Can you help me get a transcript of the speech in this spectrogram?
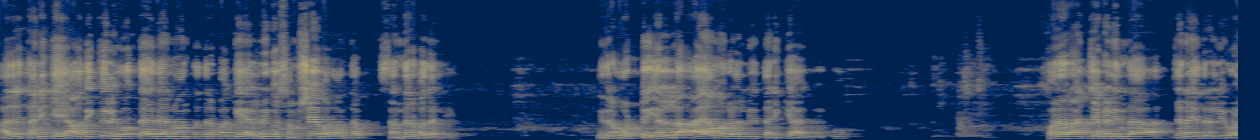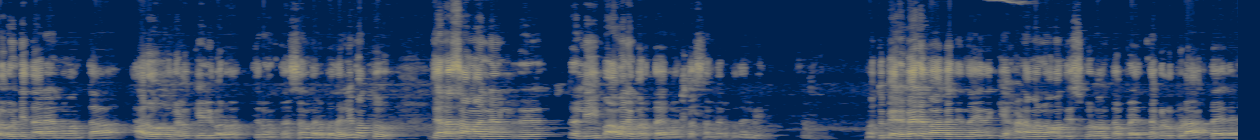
ಆದರೆ ತನಿಖೆ ಯಾವ ದಿಕ್ಕಲ್ಲಿ ಹೋಗ್ತಾ ಇದೆ ಅನ್ನುವಂಥದ್ರ ಬಗ್ಗೆ ಎಲ್ರಿಗೂ ಸಂಶಯ ಬರುವಂಥ ಸಂದರ್ಭದಲ್ಲಿ ಇದರ ಒಟ್ಟು ಎಲ್ಲ ಆಯಾಮಗಳಲ್ಲಿ ತನಿಖೆ ಆಗಬೇಕು. ಹೊರ ರಾಜ್ಯಗಳಿಂದ ಜನ ಇದರಲ್ಲಿ ಒಳಗೊಂಡಿದ್ದಾರೆ ಅನ್ನುವಂಥ ಆರೋಪಗಳು ಕೇಳಿಬರುತ್ತಿರುವಂಥ ಸಂದರ್ಭದಲ್ಲಿ ಮತ್ತು ಜನಸಾಮಾನ್ಯರಲ್ಲಿ ಭಾವನೆ ಬರ್ತಾ ಇರುವಂಥ ಸಂದರ್ಭದಲ್ಲಿ ಮತ್ತು ಬೇರೆ ಬೇರೆ ಭಾಗದಿಂದ ಇದಕ್ಕೆ ಹಣವನ್ನು ಹೊಂದಿಸಿಕೊಳ್ಳುವಂಥ ಪ್ರಯತ್ನಗಳು ಕೂಡ ಆಗ್ತಾ ಇದೆ.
